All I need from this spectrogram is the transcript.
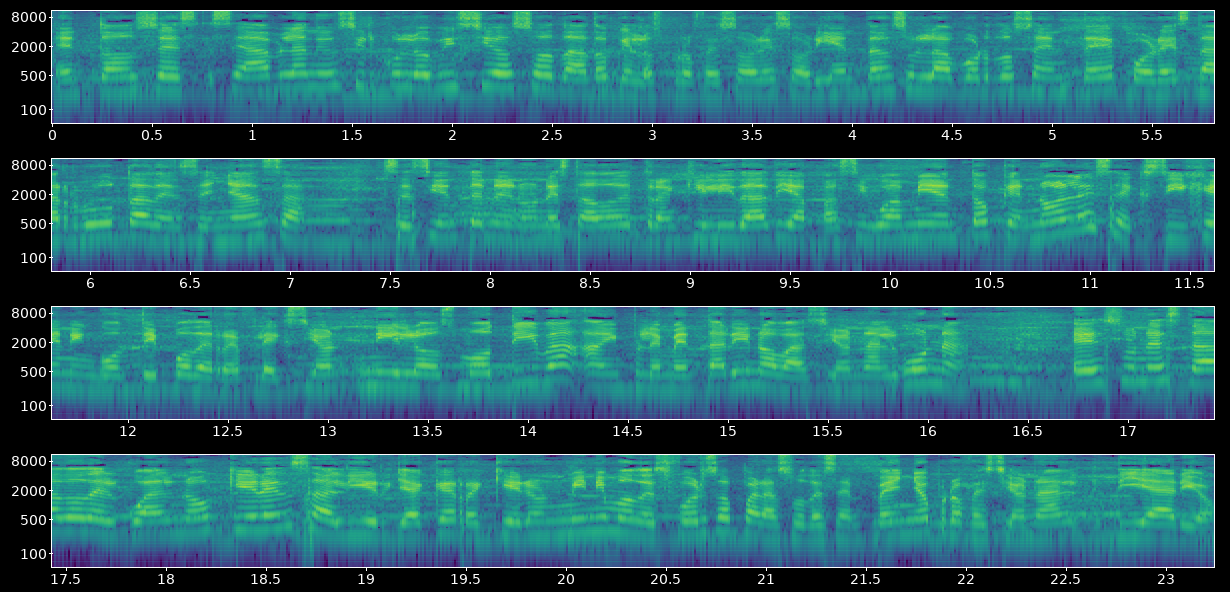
Entonces, se habla de un círculo vicioso dado que los profesores orientan su labor docente por esta ruta de enseñanza. Se sienten en un estado de tranquilidad y apaciguamiento que no les exige ningún tipo de reflexión ni los motiva a implementar innovación alguna. Es un estado del cual no quieren salir ya que requiere un mínimo de esfuerzo para su desempeño profesional diario.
